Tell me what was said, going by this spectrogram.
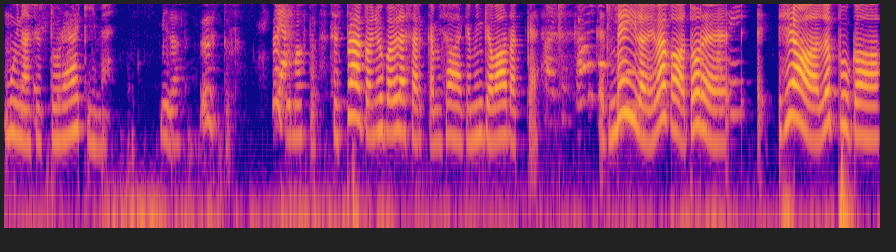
muinasjuttu räägime. millal? õhtul. räägime õhtul, sest praegu on juba ülesärkamise aeg ja minge vaadake, et meil oli väga tore, hea lõpuga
